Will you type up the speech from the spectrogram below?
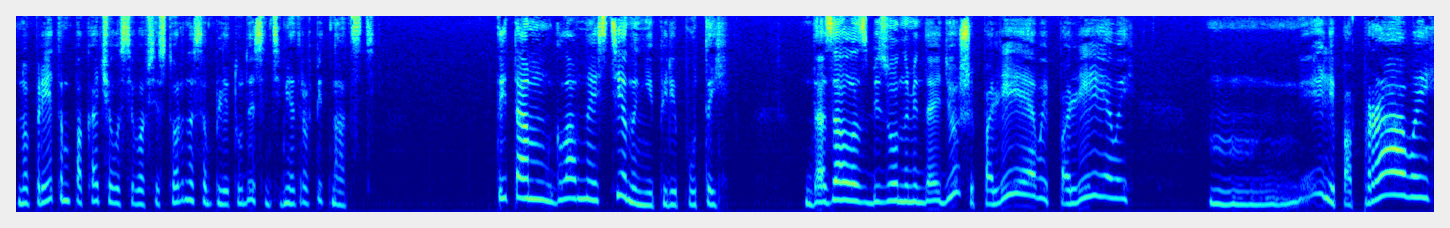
но при этом покачивался во все стороны с амплитудой сантиметров пятнадцать. Ты там, главное, стены не перепутай. До зала с бизонами дойдешь и по левой, по левой, или по правой,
